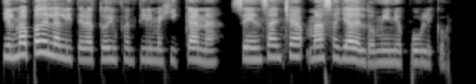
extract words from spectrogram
y el mapa de la literatura infantil mexicana se ensancha más allá del dominio público.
